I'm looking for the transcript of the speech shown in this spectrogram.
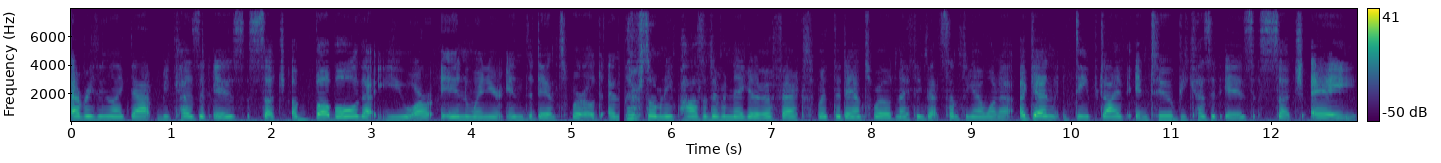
everything like that because it is such a bubble that you are in when you're in the dance world and there's so many positive and negative effects with the dance world and I think that's something I want to again deep dive into because it is such a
